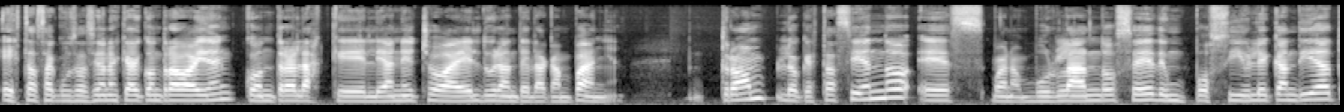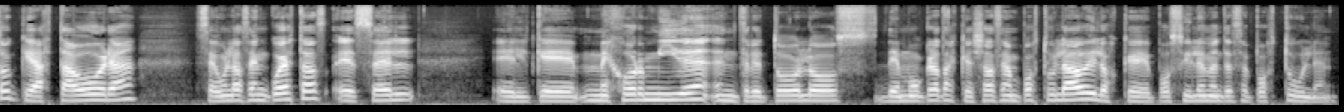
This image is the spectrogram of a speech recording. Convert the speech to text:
estas acusaciones que hay contra Biden contra las que le han hecho a él durante la campaña. Trump lo que está haciendo es, bueno, burlándose de un posible candidato que hasta ahora, según las encuestas, es el el que mejor mide entre todos los demócratas que ya se han postulado y los que posiblemente se postulen.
